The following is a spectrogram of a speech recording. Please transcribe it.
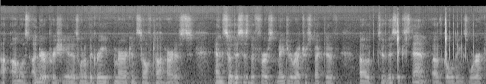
uh, almost underappreciated as one of the great American self-taught artists. And so this is the first major retrospective of to this extent of Golding's work.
